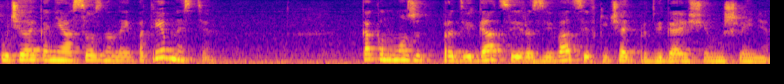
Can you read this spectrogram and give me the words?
у человека неосознанные потребности, как он может продвигаться и развиваться и включать продвигающее мышление?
